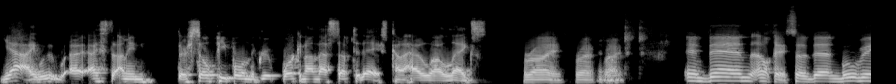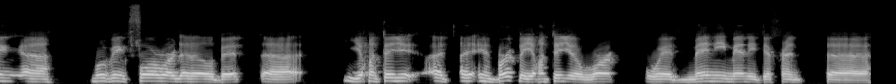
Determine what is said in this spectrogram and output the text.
yeah, I, I, I, st- I, mean, there's still people in the group working on that stuff today. It's kind of had a lot of legs. Right, right, right. And then, okay, so then moving uh, moving forward a little bit, uh, you continue uh, in Berkeley. You continue to work with many, many different uh,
